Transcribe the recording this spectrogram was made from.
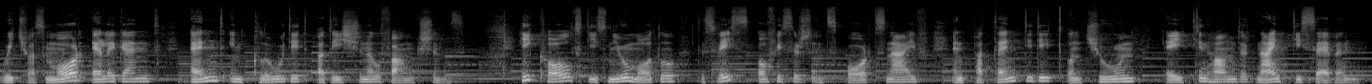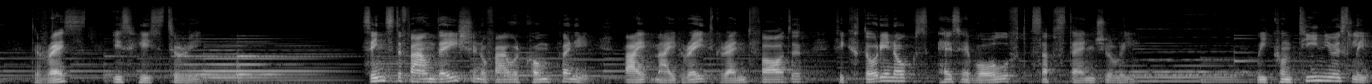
which was more elegant and included additional functions. He called this new model the Swiss Officers and Sports Knife and patented it on June 1897. The rest is history. Since the foundation of our company by my great-grandfather, Victorinox has evolved substantially. We continuously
